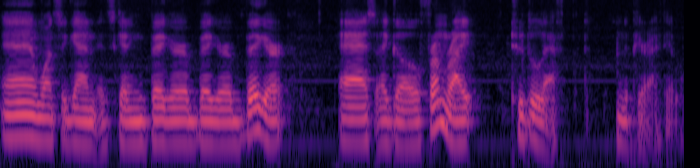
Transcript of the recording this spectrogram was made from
And once again, it's getting bigger, bigger, bigger as I go from right to the left in the periodic table.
